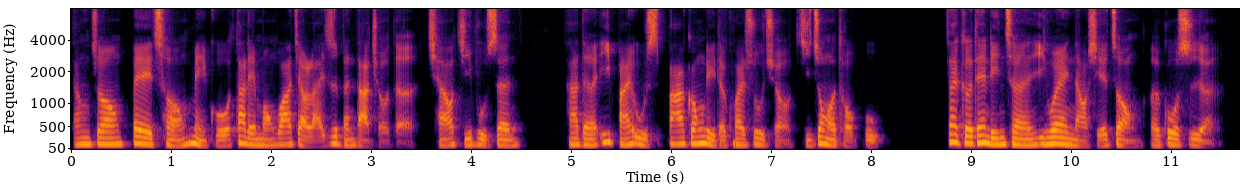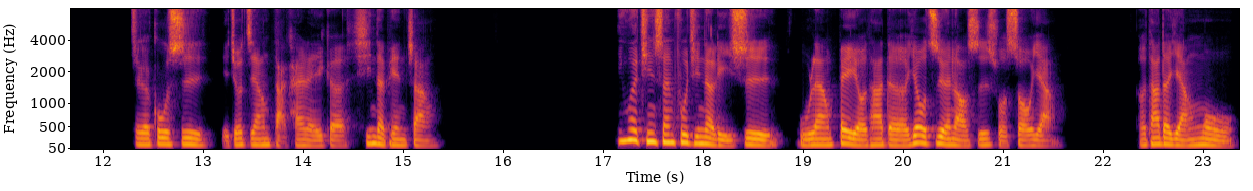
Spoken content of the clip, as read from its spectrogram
当中被从美国大联盟挖角来日本打球的乔吉普森，他的一百五十八公里的快速球击中了头部，在隔天凌晨因为脑血肿而过世了。这个故事也就这样打开了一个新的篇章。因为亲生父亲的离世，吴良被由他的幼稚园老师所收养，而他的养母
